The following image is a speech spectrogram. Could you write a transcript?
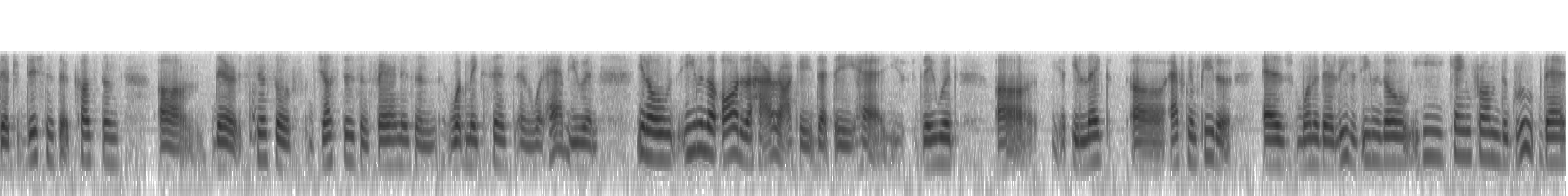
their traditions, their customs, um, their sense of justice and fairness and what makes sense and what have you. And, you know, even the order, the hierarchy that they had, they would uh, elect uh, African Peter as one of their leaders, even though he came from the group that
